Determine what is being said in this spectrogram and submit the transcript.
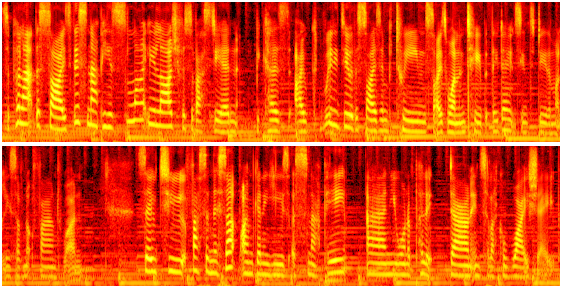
So pull out the size. This nappy is slightly large for Sebastian because I could really do with a size in between size 1 and 2, but they don't seem to do them, at least I've not found one. So to fasten this up, I'm going to use a Snappi and you want to pull it down into like a Y shape.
